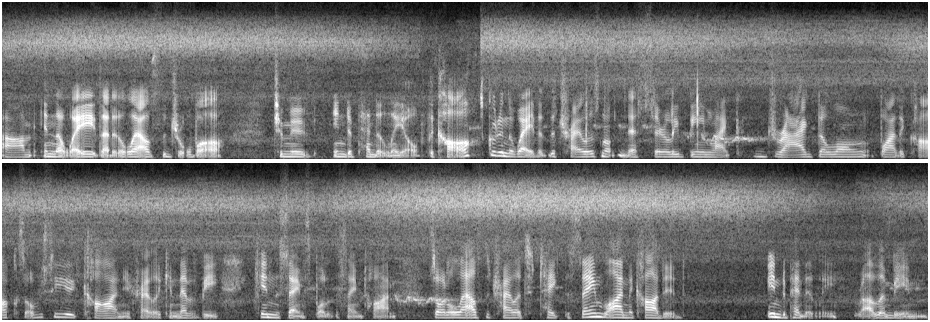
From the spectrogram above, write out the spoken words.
um, in the way that it allows the drawbar to move independently of the car. It's good in the way that the trailer's not necessarily being like dragged along by the car because obviously your car and your trailer can never be in the same spot at the same time. So it allows the trailer to take the same line the car did independently rather than being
